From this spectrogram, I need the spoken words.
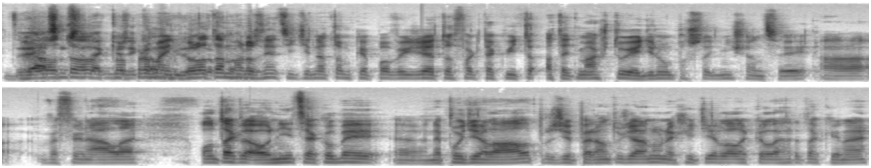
Bylo, to, taky no, říkal, promiň, bylo to tam dopadne. hrozně cítit na tom Kepovi, že je to fakt takový to, a teď máš tu jedinou poslední šanci a ve finále on takhle, on nic jakoby eh, nepodělal, protože penaltu žádnou nechytil, ale Kelleher taky ne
